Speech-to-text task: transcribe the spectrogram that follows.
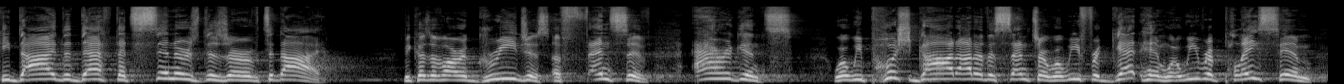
He died the death that sinners deserve to die because of our egregious, offensive arrogance, where we push God out of the center, where we forget Him, where we replace Him.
